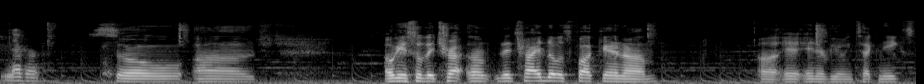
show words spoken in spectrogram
Never. So, uh, okay, so they try, um, they tried those fucking um, uh, interviewing techniques,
